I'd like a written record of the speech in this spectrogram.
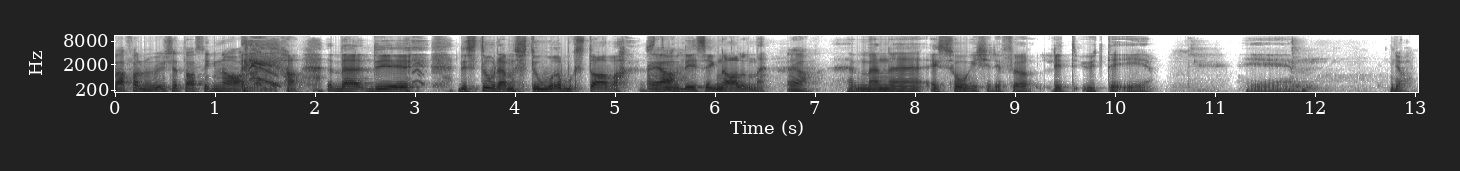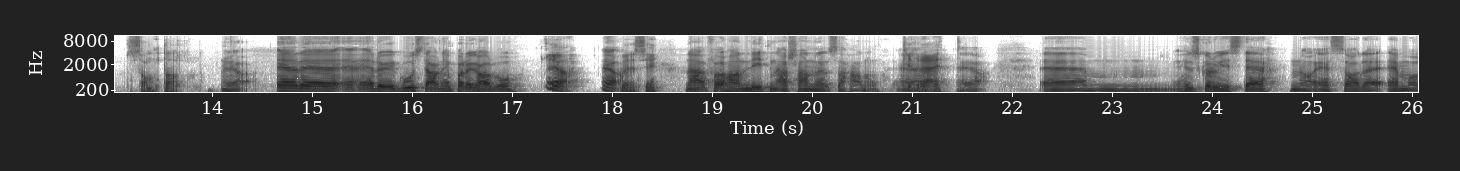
hvert fall når du ikke tar signaler. Liksom. Ja, det, de, de sto der med store bokstaver, sto de signalene. Ja. Men eh, jeg så ikke de før litt ute i, i ja, samtalen. ja. Er, det, er det god stemning på deg, Halvor? Ja, Ja. vil jeg si. Nei, for jeg har en liten erkjennelse her nå. Eh, Greit. ja. um, husker du i sted når jeg sa det, jeg må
